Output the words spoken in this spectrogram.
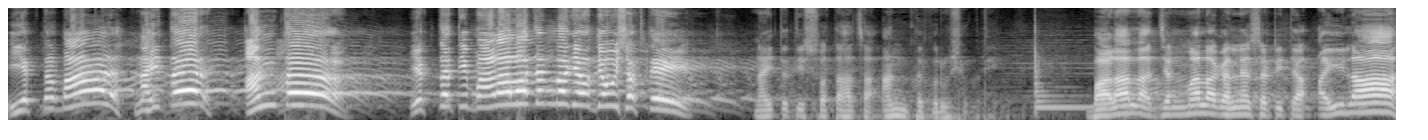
एक तर बाळ नाही तर अंत. एक तर ती बाळाला जन्म घेऊ देऊ शकते. नाही तर ती स्वतःचा अंत करू शकते. बाळाला जन्माला घालण्यासाठी त्या आईला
